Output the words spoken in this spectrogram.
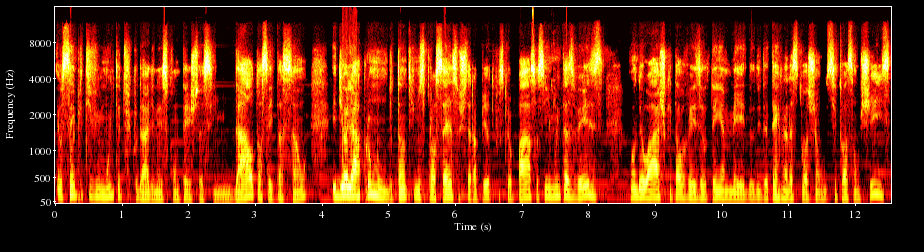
eu sempre tive muita dificuldade nesse contexto, assim, da autoaceitação e de olhar para o mundo. Tanto que nos processos terapêuticos que eu passo, assim, muitas vezes, quando eu acho que talvez eu tenha medo de determinada situação, situação X,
